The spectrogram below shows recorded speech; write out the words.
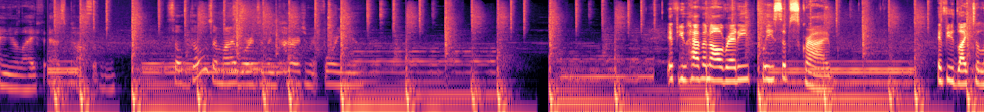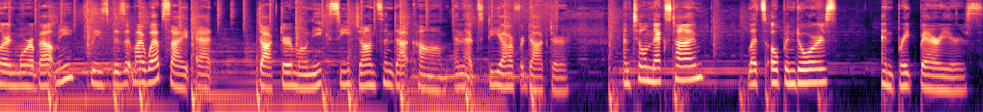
in your life as possible. So, those are my words of encouragement for you. If you haven't already, please subscribe if you'd like to learn more about me, please visit my website at drmoniquecjohnson.com, and that's DR for doctor. Until next time, let's open doors and break barriers.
